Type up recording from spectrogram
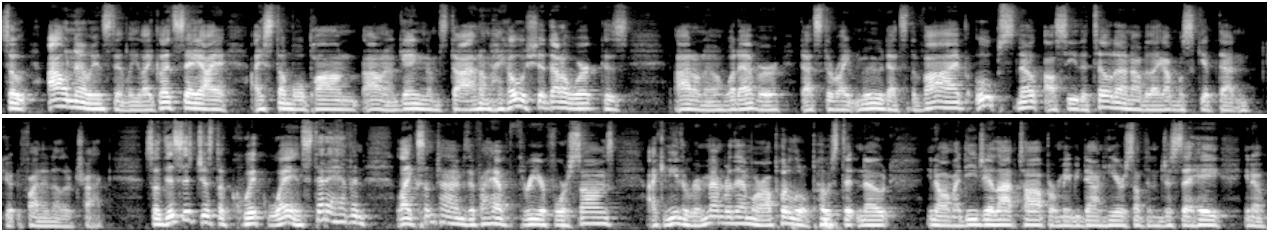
So I'll know instantly. Like, let's say I, I stumble upon, I don't know, Gangnam Style, and I'm like, oh shit, that'll work because I don't know, whatever. That's the right mood. That's the vibe. Oops, nope. I'll see the tilde and I'll be like, I'm going to skip that and find another track. So this is just a quick way. Instead of having, like sometimes if I have three or four songs, I can either remember them or I'll put a little post-it note, you know, on my DJ laptop or maybe down here or something and just say, hey, you know,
